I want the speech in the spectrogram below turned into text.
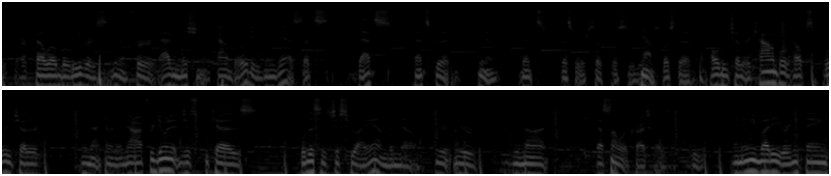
with our fellow believers, you know, for admonition and accountability, then yes, that's that's that's good. You know, that's that's what we're supposed to do. Yeah. We're supposed to hold each other accountable, to help support each other, and that kind of thing. Now, if we're doing it just because, well, this is just who I am, then no, you're you're you're not. That's not what Christ calls us to be. And anybody or anything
